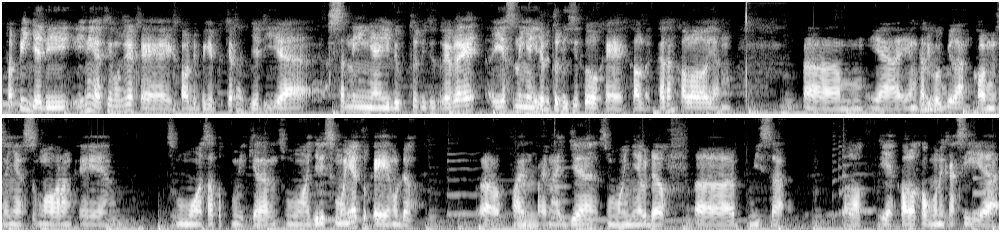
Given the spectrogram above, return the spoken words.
Tapi jadi ini gak sih maksudnya kayak kalau dipikir-pikir jadi ya seninya hidup tuh di situ. Kayak ya seninya Iya, hidup tuh di situ. Kayak kalau kadang kalau yang em, ya yang tadi gue bilang kalau misalnya semua orang kayak yang semua satu pemikiran semua jadi semuanya tuh kayak yang udah fine fine aja. Semuanya udah eh, bisa kalau ya kalau komunikasi ya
